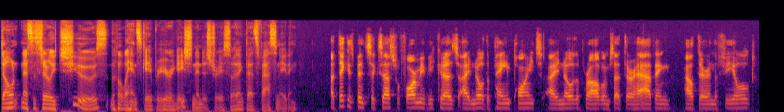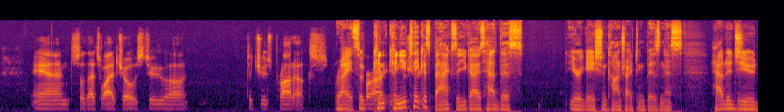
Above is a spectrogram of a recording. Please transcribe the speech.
don't necessarily choose the landscape or irrigation industry. So I think that's fascinating. I think it's been successful for me because I know the pain points, I know the problems that they're having out there in the field, and so that's why I chose to uh, to choose products. Right. So can can you take us back? So you guys had this irrigation contracting business. How did you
